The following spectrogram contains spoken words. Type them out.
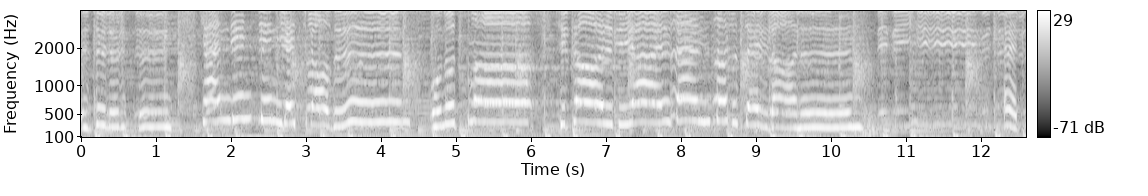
üzülürsün Kendinsin geç kaldın Unutma çıkar bir yerden tadı sevdanın. Evet.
